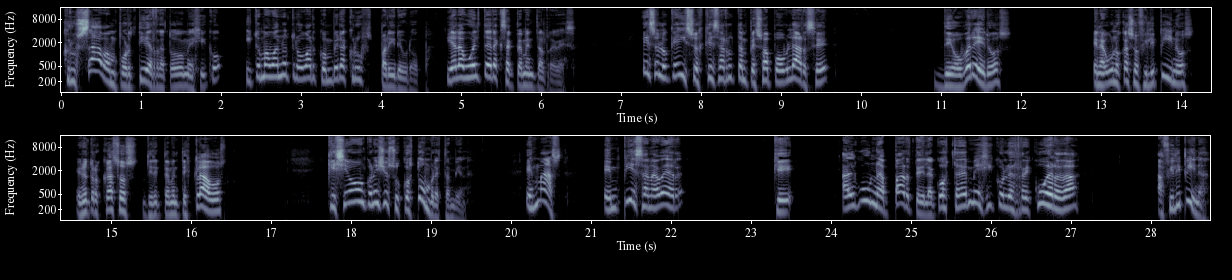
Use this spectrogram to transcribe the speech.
cruzaban por tierra todo México y tomaban otro barco en Veracruz para ir a Europa. Y a la vuelta era exactamente al revés. Eso lo que hizo es que esa ruta empezó a poblarse de obreros, en algunos casos filipinos, en otros casos directamente esclavos, que llevaban con ellos sus costumbres también. Es más, empiezan a ver que alguna parte de la costa de México les recuerda a Filipinas.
